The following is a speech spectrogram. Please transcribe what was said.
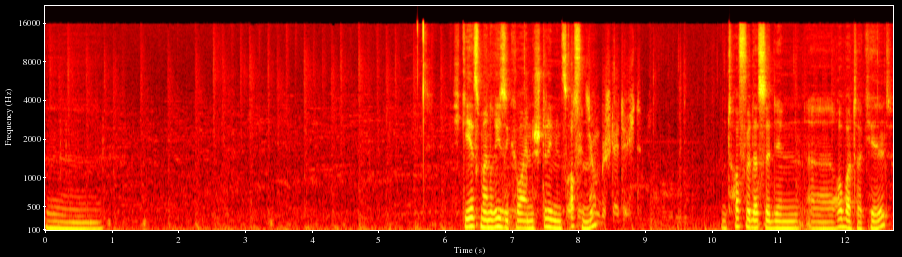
Hm. Ich gehe jetzt mal ein Risiko ein, stelle ihn ins Offene bestätigt. und hoffe, dass er den äh, Roboter killt.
